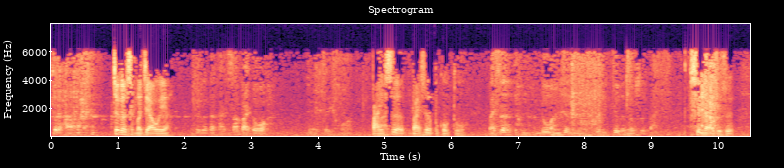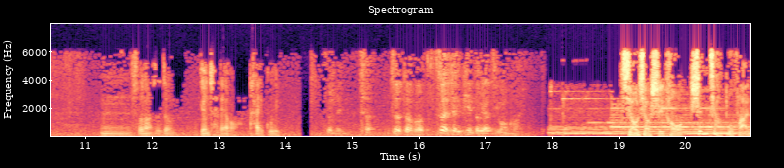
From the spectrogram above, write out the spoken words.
这个好。这个什么价位啊？这个大概三百多，这个这一花。白色白色不够多。白色很很多啊，这里这里这个都是白。现在就是，嗯，说上是这种原材料太贵。这没这这这么这这一片都要几万块。小小石头身价不凡，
